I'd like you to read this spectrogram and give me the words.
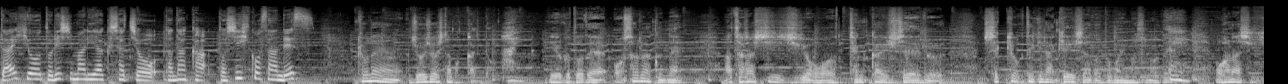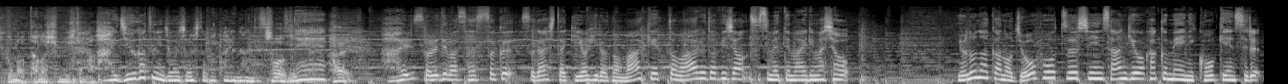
代表取締役社長田中俊彦さんです。去年上場したばっかりと、はい、いうことでおそらくね新しい事業を展開している積極的な経営者だと思いますので、ええ、お話聞くのを楽しみにしてます。はい10月に上場したばかりなんですよね。そうですね。はい、はい、それでは早速菅下清弘のマーケットワールドビジョン進めてまいりましょう。世の中の情報通信産業革命に貢献する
